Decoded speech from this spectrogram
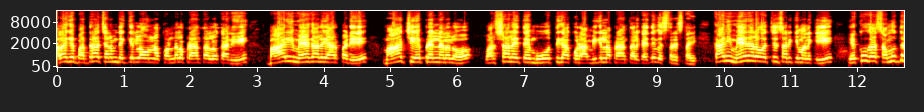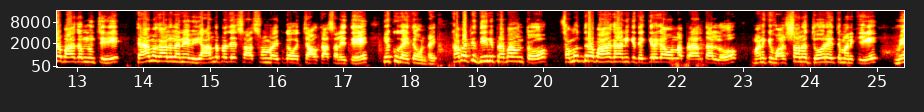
అలాగే భద్రాచలం దగ్గరలో ఉన్న కొండల ప్రాంతాల్లో కానీ భారీ మేఘాలు ఏర్పడి మార్చి ఏప్రిల్ నెలలో వర్షాలైతే పూర్తిగా కూడా మిగిలిన ప్రాంతాలకు అయితే విస్తరిస్తాయి. కానీ మే నెల వచ్చేసరికి మనకి ఎక్కువగా సముద్ర భాగం నుంచి తేమగాలులు అనేవి ఆంధ్రప్రదేశ్ రాష్ట్రం వైపుగా వచ్చే అవకాశాలు అయితే ఎక్కువగా అయితే ఉంటాయి. కాబట్టి దీని ప్రభావంతో సముద్ర భాగానికి దగ్గరగా ఉన్న ప్రాంతాల్లో మనకి వర్షాల జోరైతే మనకి మే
